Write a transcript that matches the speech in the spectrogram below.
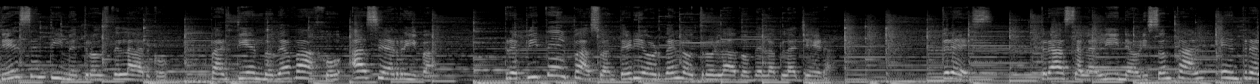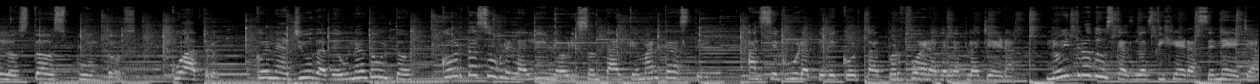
10 centímetros de largo, partiendo de abajo hacia arriba. Repite el paso anterior del otro lado de la playera. 3. Traza la línea horizontal entre los dos puntos. 4. Con ayuda de un adulto, corta sobre la línea horizontal que marcaste Asegúrate de cortar por fuera de la playera. No introduzcas las tijeras en ella.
